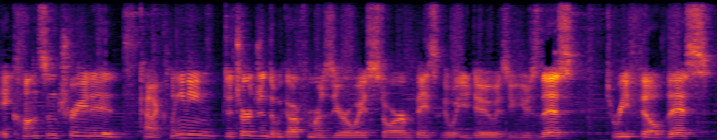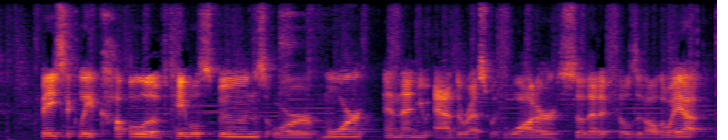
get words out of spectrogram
a concentrated kind of cleaning detergent that we got from our zero waste store. Basically what you do is you use this to refill this, basically a couple of tablespoons or more, and then you add the rest with water so that it fills it all the way up.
